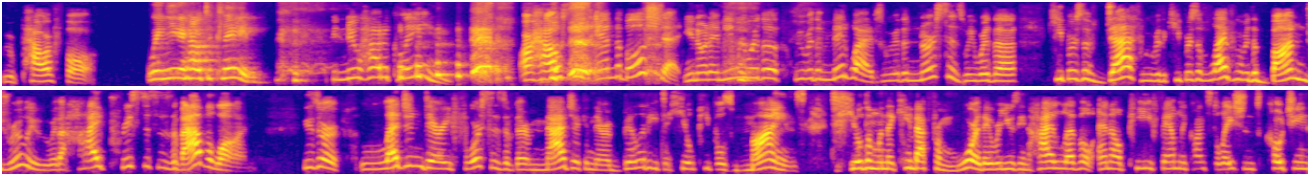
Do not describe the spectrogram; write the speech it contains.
We were powerful. We knew how to clean. We knew how to clean our houses and the bullshit. You know what I mean? We were the we were the midwives. We were the nurses. We were the keepers of death. We were the keepers of life. We were the Bandrui. We were the high priestesses of Avalon. These are legendary forces of their magic and their ability to heal people's minds, to heal them when they came back from war. They were using high level NLP, family constellations, coaching,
